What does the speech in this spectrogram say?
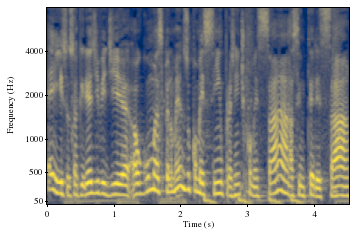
é isso. Eu só queria dividir algumas, pelo menos o comecinho, para a gente começar a se interessar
